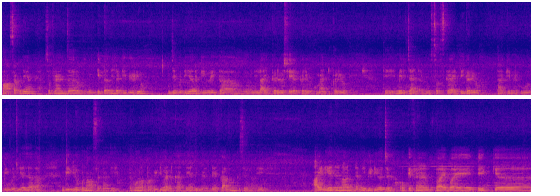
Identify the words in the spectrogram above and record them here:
ਪਾ ਸਕਦੇ ਆ। ਸੋ ਫਰੈਂਡਸ ਕਿੱਦਾਂ ਦੀ ਲੱਗੀ ਵੀਡੀਓ ਜੇ ਵਧੀਆ ਲੱਗੀ ਹੋਈ ਤਾਂ ਲਾਈਕ ਕਰਿਓ ਸ਼ੇਅਰ ਕਰਿਓ ਕਮੈਂਟ ਕਰਿਓ, ਤੇ ਮੇਰੇ ਚੈਨਲ ਨੂੰ ਸਬਸਕ੍ਰਾਈਬ ਵੀ ਕਰਿਓ, ਤਾਂ ਕਿ ਮੈਂ ਹੋਰ ਵੀ ਵਧੀਆ ਜ਼ਿਆਦਾ ਵੀਡੀਓ ਬਣਾ ਸਕਾਂ ਜੀ। ਤੇ ਹੁਣ ਆਪਾਂ ਵੀਡੀਓ ਐਂਡ ਕਰਦੇ ਹਾਂ ਜੀ, ਮਿਲਦੇ ਹਾਂ ਕੱਲ ਨੂੰ ਕਿਸੇ ਨਵੇਂ ਆਈਡੀਆ ਦੇ ਨਾਲ ਨਵੀਂ ਵੀਡੀਓ 'ਚ। Okay friend bye bye take care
